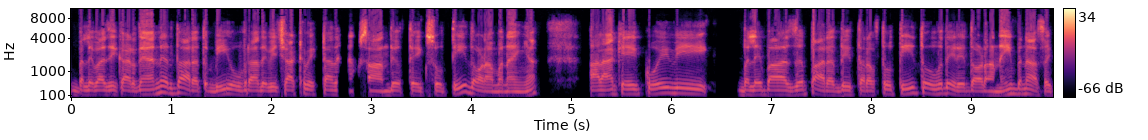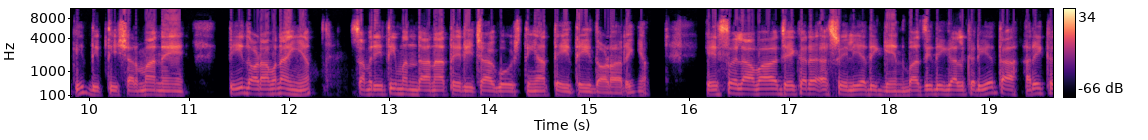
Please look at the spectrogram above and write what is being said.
ਬੱਲੇਬਾਜ਼ੀ ਕਰਦੇ ਆ ਨਿਰਧਾਰਤ 20 ਓਵਰਾਂ ਦੇ ਵਿੱਚ 8 ਵਿਕਟਾਂ ਦੇ ਨੁਕਸਾਨ ਦੇ ਉੱਤੇ 130 ਦੌੜਾਂ ਬਣਾਈਆਂ। ਹਾਲਾਂਕਿ ਕੋਈ ਵੀ ਬੱਲੇਬਾਜ਼ ਭਾਰਤ ਦੀ ਤਰਫ ਤੋਂ 30 ਤੋਂ ਵਧੇਰੇ ਦੌੜਾਂ ਨਹੀਂ ਬਣਾ ਸਕੀ। ਦੀਪਤੀ ਸ਼ਰਮਾ ਨੇ 30 ਦੌੜਾਂ ਬਣਾਈਆਂ। ਸਮਰੀਤੀ ਮੰਦਾਨਾ ਤੇ ਰਿਚਾ ਗੋਸ਼ ਦੀਆਂ 23 23 ਦੌੜਾਂ ਰਹੀਆਂ। ਇਸ ਤੋਂ ਇਲਾਵਾ ਜੇਕਰ ਆਸਟ੍ਰੇਲੀਆ ਦੀ ਗੇਂਦਬਾਜ਼ੀ ਦੀ ਗੱਲ ਕਰੀਏ ਤਾਂ ਹਰ ਇੱਕ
